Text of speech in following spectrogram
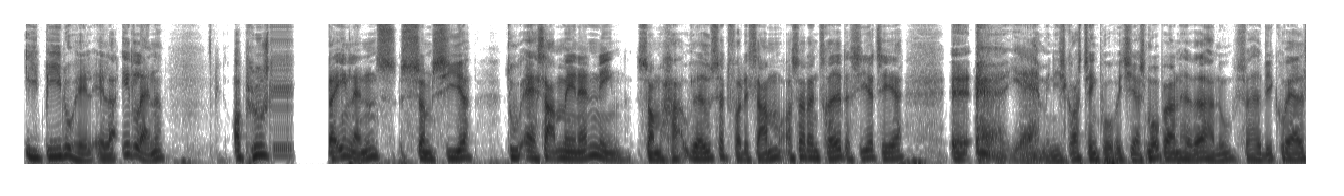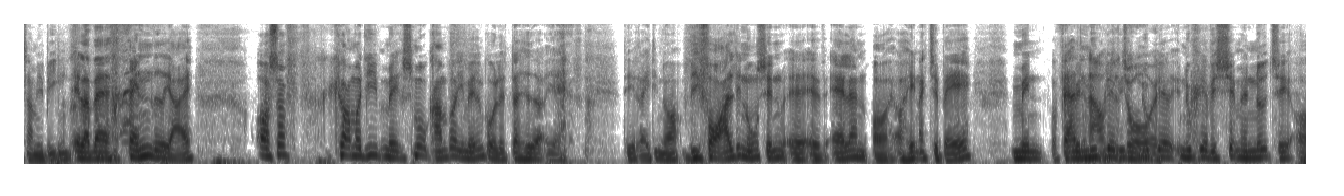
i et biluheld eller et eller andet, og pludselig er en eller anden, som siger, du er sammen med en anden en, som har været udsat for det samme, og så er der en tredje, der siger til jer, øh, ja, men I skal også tænke på, hvis jeres små børn havde været her nu, så havde vi ikke kunne være alle sammen i bilen. Eller hvad fanden ved jeg? Og så kommer de med små kramper i mellemgulvet, der hedder, ja, det er rigtigt nok. Vi får aldrig nogensinde øh, øh, Allan og, og Henrik tilbage, men, men nu, bliver vi, nu, bliver, nu bliver vi simpelthen nødt til at,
